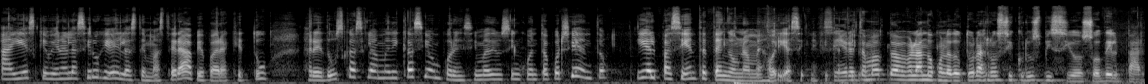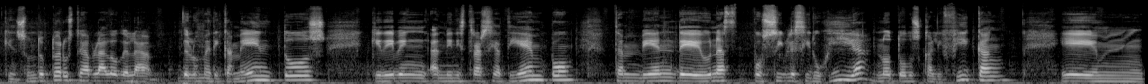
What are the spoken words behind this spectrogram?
ahí es que viene la cirugía y las demás terapias para que tú reduzcas la medicación por encima de un 50% y el paciente tenga una mejoría significativa. Señora, estamos hablando con la doctora Rosy Cruz Vicioso del Parkinson. Doctor, usted ha hablado de, la, de los medicamentos que deben administrarse a tiempo, también de una posible cirugía, no todos califican, em,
